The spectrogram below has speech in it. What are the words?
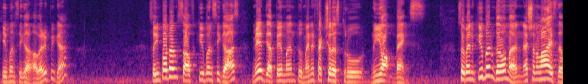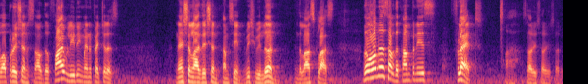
Cuban cigar, oh, very big. Huh? So, importance of Cuban cigars made their payment to manufacturers through New York banks. So, when Cuban government nationalized the operations of the five leading manufacturers, nationalization comes in which we learned in the last class. The owners of the companies fled, ah, sorry, sorry, sorry.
